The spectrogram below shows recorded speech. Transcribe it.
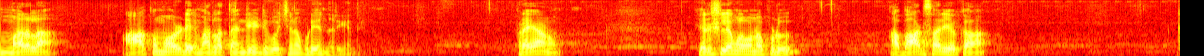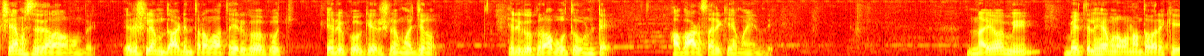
మరల ఆ కుమారుడే మరల తండ్రి ఇంటికి వచ్చినప్పుడు ఏం జరిగింది? ప్రయాణం. ఎరుషులేములో ఉన్నప్పుడు ఆ బాటసారి యొక్క క్షేమస్థితి ఎలా ఉంది? ఎరుషులేం దాటిన తర్వాత ఎరుకకు ఎరుకోకి ఎరుషుల మధ్యలో ఎరుకకు రాబోతూ ఉంటే ఆ బాడసరికి ఏమైంది? నయోమి బెత్లహేములో ఉన్నంతవరకు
